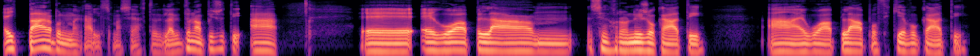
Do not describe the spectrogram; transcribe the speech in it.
Έχει πάρα πολύ μεγάλη σημασία αυτό. Δηλαδή το να πεις ότι α, ε, εγώ απλά μ, συγχρονίζω κάτι, α, εγώ απλά αποθηκεύω κάτι.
